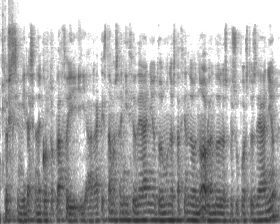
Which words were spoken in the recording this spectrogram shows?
Entonces, si miras en el corto plazo y, ahora que estamos a inicio de año, todo el mundo está haciendo, ¿no? Hablando de los presupuestos de año,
